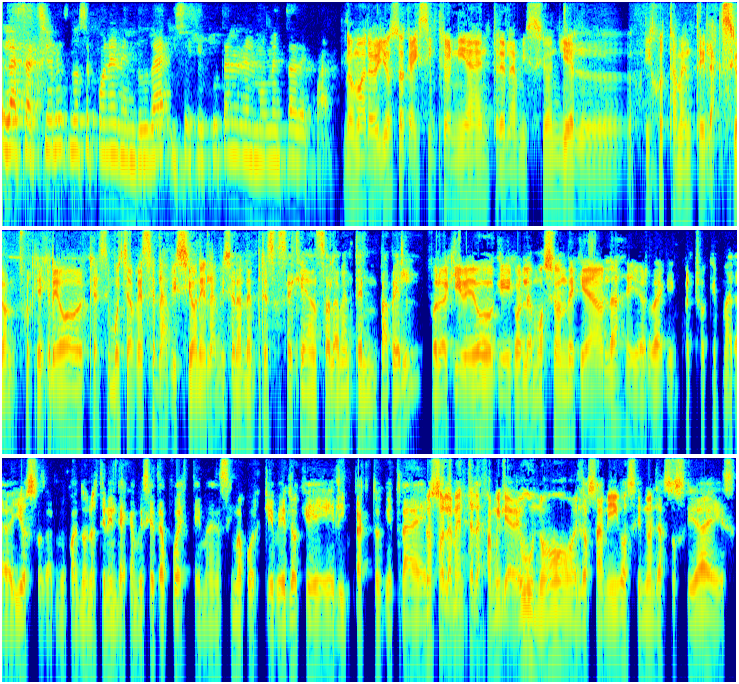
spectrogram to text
las acciones no se ponen en duda y se ejecutan en el momento adecuado. Lo maravilloso que hay sincronía entre la misión y el y justamente la acción, porque creo que así muchas veces las visiones y las misiones de la empresa se quedan solamente en papel. Por aquí veo que con la emoción de que hablas, de verdad que encuentro que es maravilloso también cuando uno tiene la camiseta puesta y más encima porque ve lo que el impacto que trae no solamente la familia de uno, en los amigos, sino en la sociedad es,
